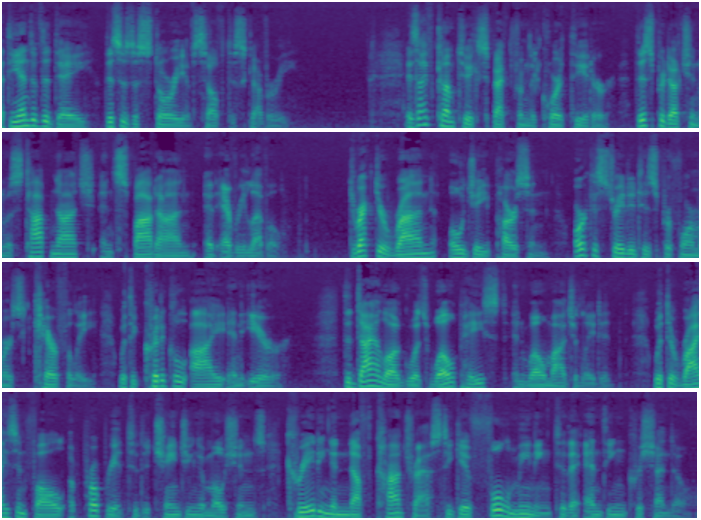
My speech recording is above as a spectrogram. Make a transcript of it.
At the end of the day, this is a story of self discovery. As I've come to expect from the Court Theater, this production was top notch and spot on at every level. Director Ron O.J. Parson orchestrated his performers carefully, with a critical eye and ear. The dialogue was well paced and well modulated, with the rise and fall appropriate to the changing emotions, creating enough contrast to give full meaning to the ending crescendo.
